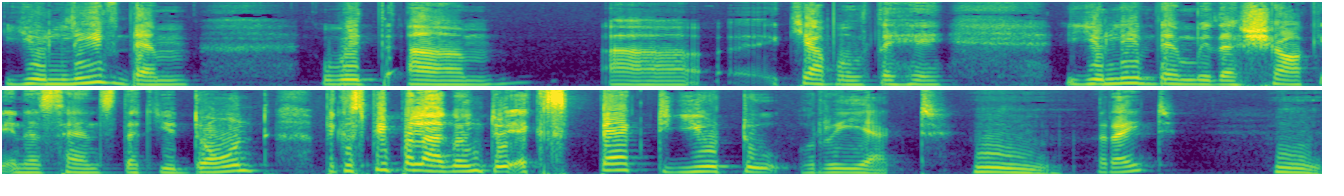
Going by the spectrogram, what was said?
you leave them with um, uh, kya bolte hai? You leave them with a shock in a sense that you don't, because people are going to expect you to react, hmm. right? Hmm.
